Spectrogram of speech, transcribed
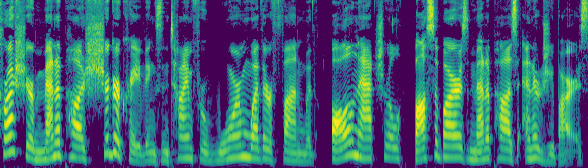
Crush your menopause sugar cravings in time for warm weather fun with all natural Bossa Bars Menopause Energy Bars.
